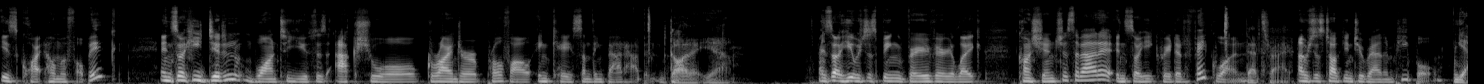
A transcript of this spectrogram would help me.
is quite homophobic. And so he didn't want to use his actual Grindr profile in case something bad happened. Got it, yeah. And so he was just being very, very like conscientious about it. And so he created a fake one. That's right. I was just talking to random people. Yeah.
